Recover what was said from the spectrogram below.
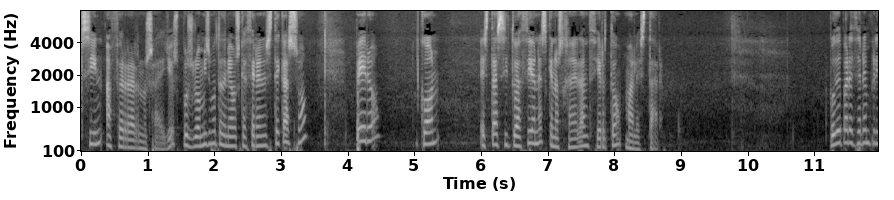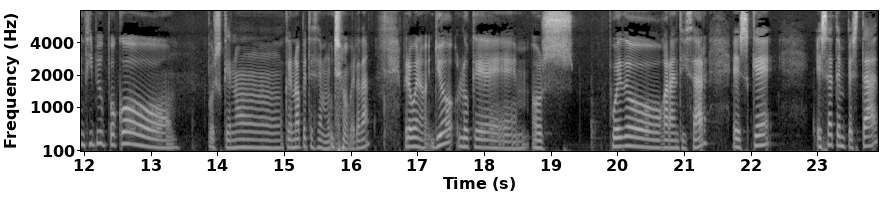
sin aferrarnos a ellos. Pues lo mismo tendríamos que hacer en este caso, pero con estas situaciones que nos generan cierto malestar. Puede parecer en principio un poco pues que no, que no apetece mucho, ¿verdad? Pero bueno, yo lo que os puedo garantizar es que esa tempestad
